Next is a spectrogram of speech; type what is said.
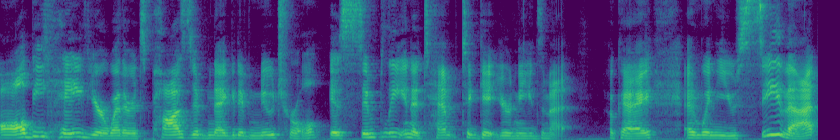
all behavior, whether it's positive, negative, neutral, is simply an attempt to get your needs met. Okay. And when you see that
